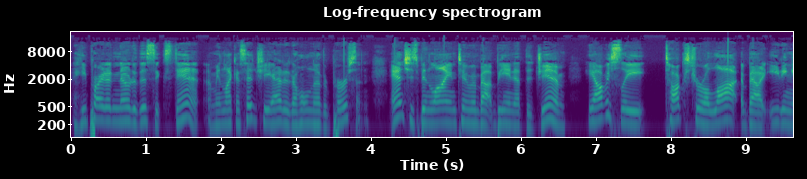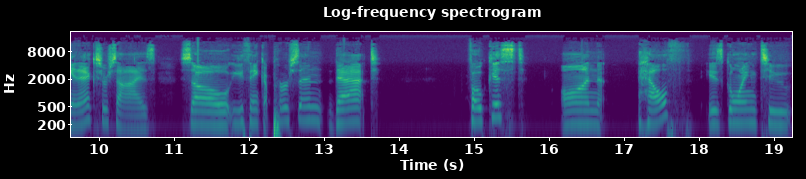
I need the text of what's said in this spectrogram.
he probably didn't know to this extent. I mean, like I said, she added a whole nother person. And she's been lying to him about being at the gym. He obviously talks to her a lot about eating and exercise. So you think a person that focused on health is going to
